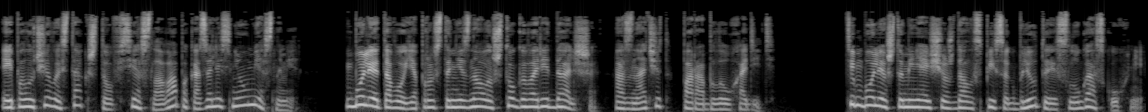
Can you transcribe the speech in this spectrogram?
И получилось так, что все слова показались неуместными. Более того, я просто не знала, что говорить дальше, а значит, пора было уходить. Тем более, что меня еще ждал список блюд и слуга с кухни.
